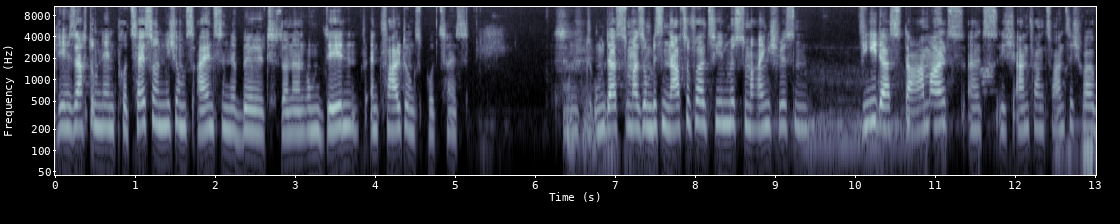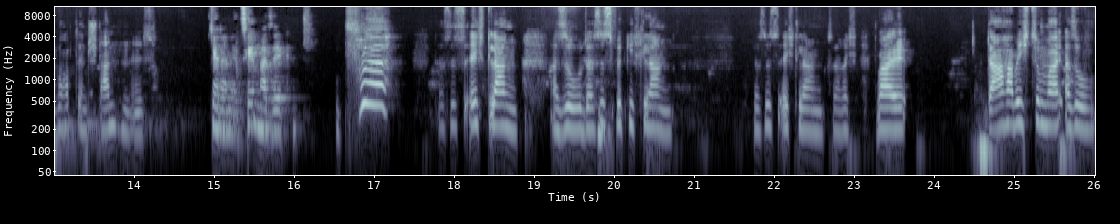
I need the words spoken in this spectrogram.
wie gesagt, um den Prozess und nicht ums einzelne Bild, sondern um den Entfaltungsprozess. Und um das mal so ein bisschen nachzuvollziehen, müsste man eigentlich wissen, wie das damals, als ich Anfang 20 war, überhaupt entstanden ist. Ja, dann erzähl mal, Silke. Puh, das ist echt lang. Also das ist wirklich lang. Das ist echt lang, sag ich. Weil da habe ich zum Beispiel, also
